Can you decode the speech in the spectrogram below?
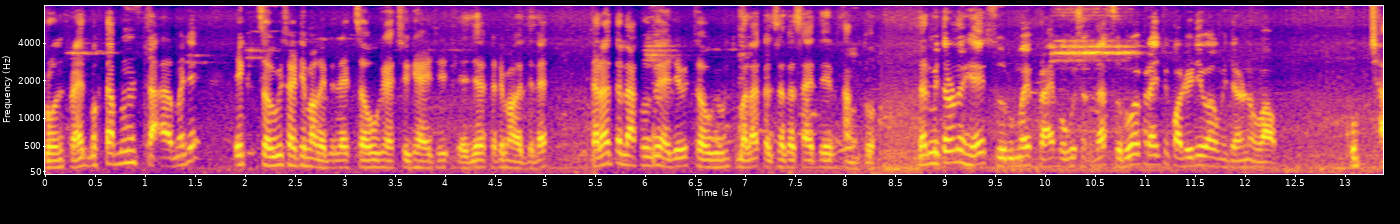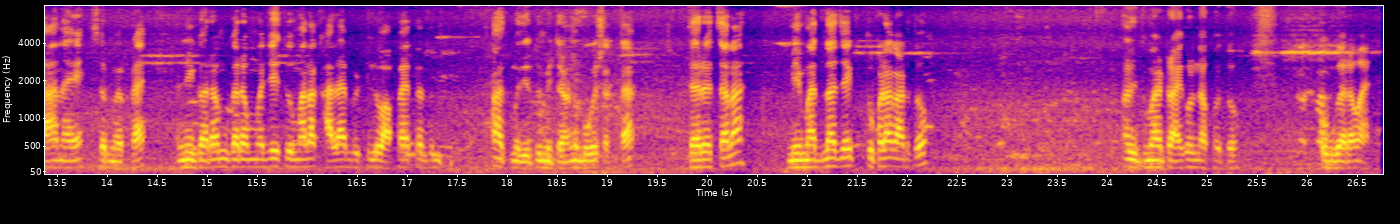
प्रॉन्स फ्राय आहेत. फक्त आपण म्हणजे एक चवीसाठी मागितलेलं आहे. चव घ्यायची घ्यायची त्याच्यासाठी मागितलेलं आहे. त्याला तर दाखवतो याच्या चव घेऊन तुम्हाला कसं कसं आहे ते सांगतो. तर मित्रांनो हे सुरमय फ्राय बघू शकता. सुरमय फ्रायची क्वालिटी बघा मित्रांनो. वाव. खूप छान आहे सुरमय फ्राय. आणि गरम गरम म्हणजे तुम्हाला खायला भेटेल वापरायचा आतमध्ये तुम्ही मित्रांनो बघू शकता. तर चला मी मधलाच एक तुकडा काढतो. आणि तुम्हाला ट्राय करून दाखवतो. खूप गरम आहे.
